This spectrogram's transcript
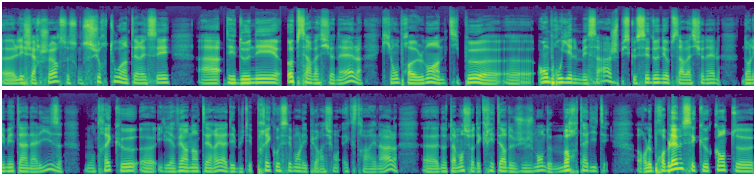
les chercheurs se sont surtout intéressés à des données observationnelles qui ont probablement un petit peu embrouillé le message, puisque ces données observationnelles dans les méta-analyses montraient qu'il il y avait un intérêt à débuter précocement l'épuration extra-rénale, euh, notamment sur des critères de jugement de mortalité. Or, le problème, c'est que quand euh,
